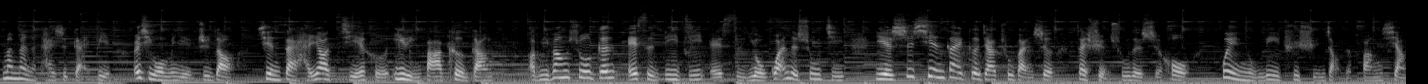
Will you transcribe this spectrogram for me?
慢慢的开始改变，而且我们也知道，现在还要结合一零八课纲。啊，比方说跟 SDGs 有关的书籍，也是现在各家出版社在选书的时候会努力去寻找的方向。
